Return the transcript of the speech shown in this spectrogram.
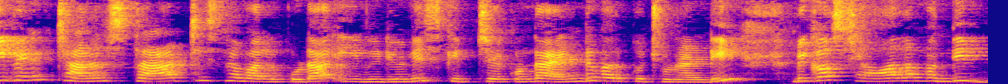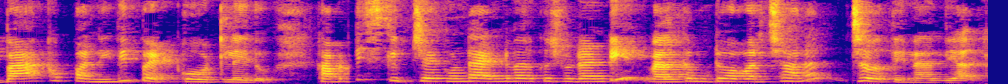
ఈవెన్ ఛానల్ స్టార్ట్ చేసిన వాళ్ళు కూడా ఈ వీడియోని స్కిప్ చేయకుండా ఎండ్ వరకు చూడండి. బికాస్ చాలా మంది బ్యాకప్ అనేది పెట్టుకోవట్లేదు. కాబట్టి స్కిప్ చేయకుండా ఎండ్ వరకు చూడండి. Welcome to our channel Jyothi Nandyal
